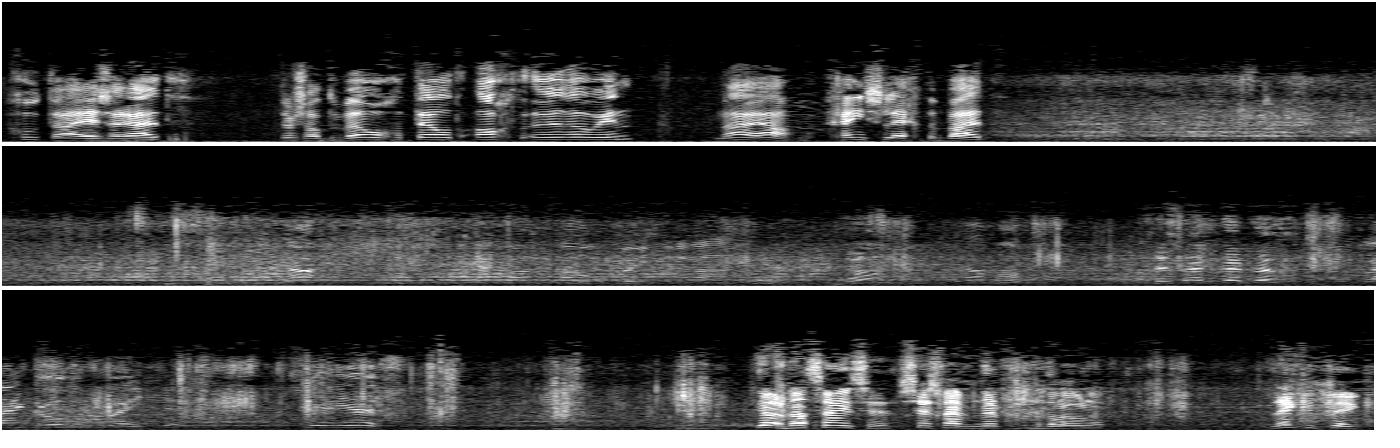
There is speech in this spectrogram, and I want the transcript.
Goed, hij is eruit. Er zat wel geteld 8 euro in. Nou ja, geen slechte buit. Ja, kijk maar een kogelpuntje eraan. Ja? Ja man, 635? klein kogelpuntje. Serieus. Ja, dat zijn ze. 635 patronen. Lekker pik.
